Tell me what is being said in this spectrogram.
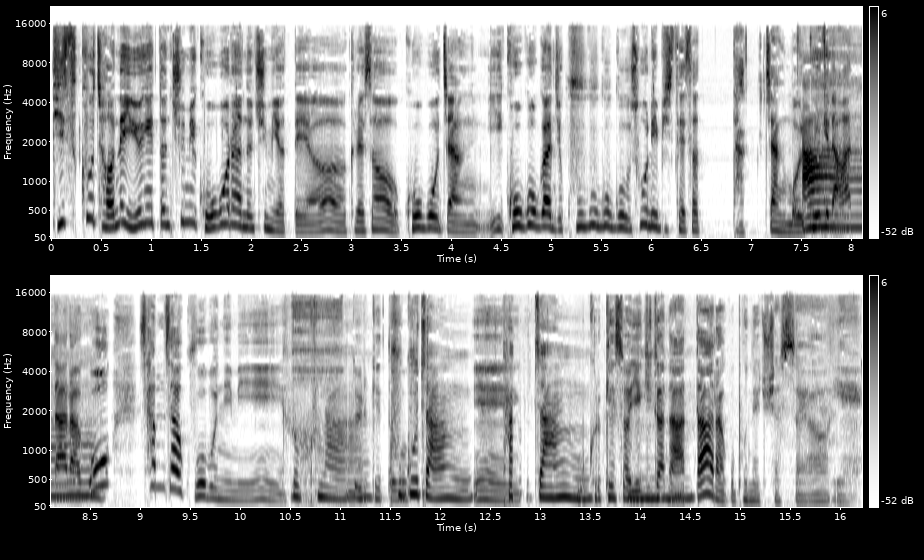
디스코 전에 유행했던 춤이 고고라는 춤이었대요. 그래서 고고장 이 고고가 이제 9999 소리 비슷해서 닭장 뭐 그렇게 아. 나왔다라고 3495번님이 그렇구나. 또 이렇게 또 구구장, 예. 닭장 뭐 그렇게 해서 얘기가 음. 나왔다라고 보내주셨어요. 예.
